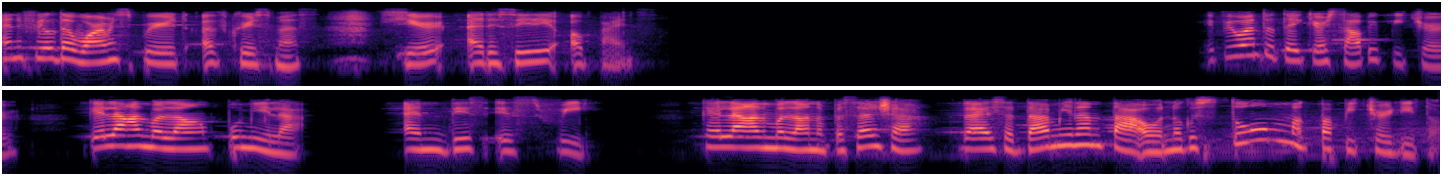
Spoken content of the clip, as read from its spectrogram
and feel the warm spirit of Christmas here at the City of Pines. If you want to take your selfie picture, kailangan mo lang pumila. And this is free. Kailangan mo lang ng pasensya dahil sa dami ng tao na gustong magpa-picture dito.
